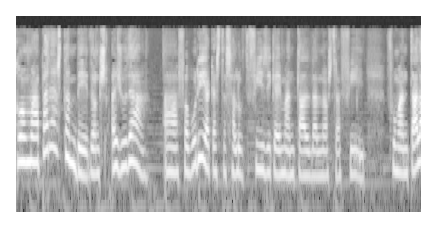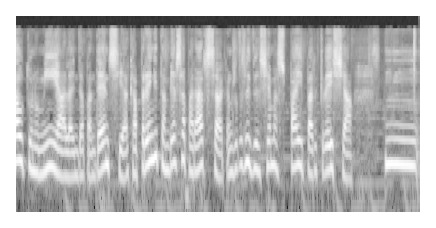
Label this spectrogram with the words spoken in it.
Com a pares també, doncs, ajudar a afavorir aquesta salut física i mental del nostre fill, fomentar l'autonomia, la independència, que aprengui també a separar-se, que nosaltres li deixem espai per créixer, mm,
